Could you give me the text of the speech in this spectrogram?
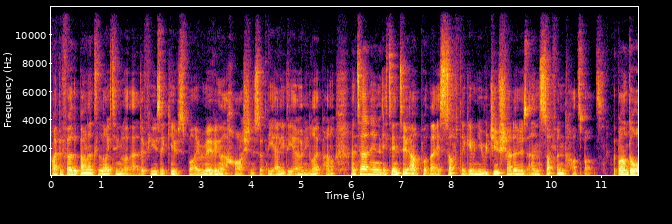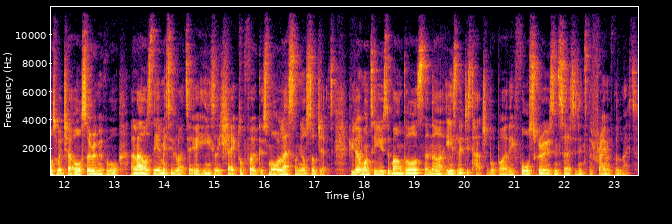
I prefer the balanced lighting look that diffuser gives by removing that harshness of the LED only light panel and turning it into output that is softer giving you reduced shadows and softened hotspots. The barn doors, which are also removable, allows the emitted light to be easily shaped or focused more or less on your subject. If you don't want to use the barn doors, then they are easily detachable by the four screws inserted into the frame of the light.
